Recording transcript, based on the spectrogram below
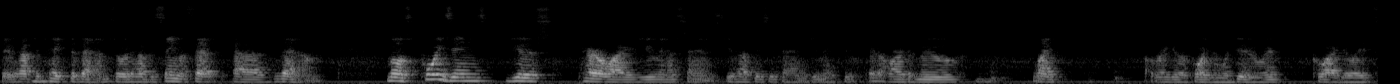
They would have to take the venom, so it would have the same effect as venom. Most poisons just paralyze you in a sense. You have disadvantage. It makes you hard to move, like a regular poison would do. It coagulates.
